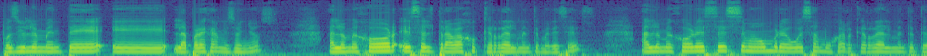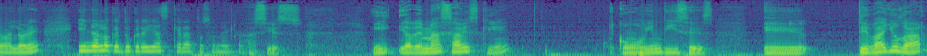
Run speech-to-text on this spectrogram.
posiblemente eh, la pareja de mis sueños, a lo mejor es el trabajo que realmente mereces, a lo mejor es ese hombre o esa mujer que realmente te valore y no lo que tú creías que era tu zona de confort. Así es. Y, y además, ¿sabes qué? Como bien dices, eh, te va a ayudar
